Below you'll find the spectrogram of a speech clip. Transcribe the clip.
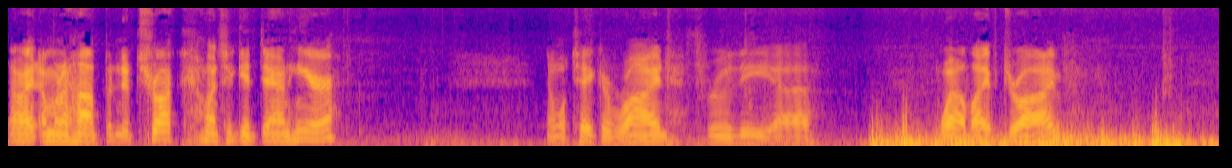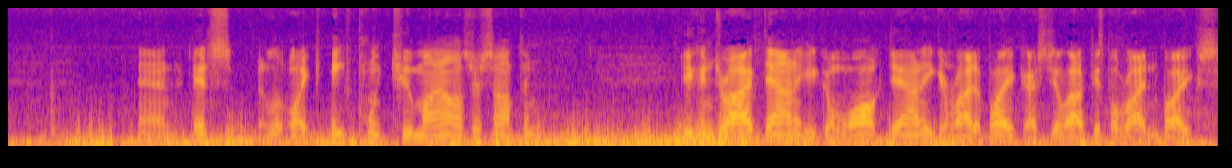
All right, I'm gonna hop in the truck once I get down here. And we'll take a ride through the uh, Wildlife Drive and it's like 8.2 miles or something. You can drive down it, you can walk down it, you can ride a bike. I see a lot of people riding bikes.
